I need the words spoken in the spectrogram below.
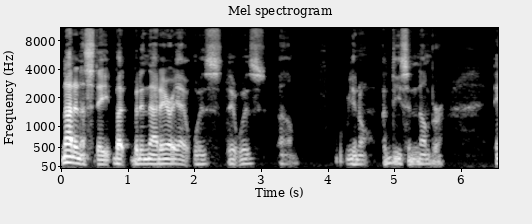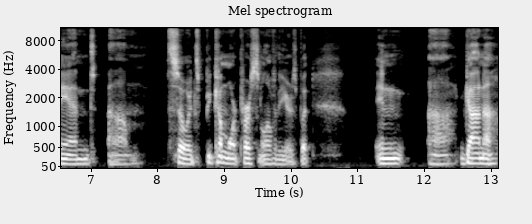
not in a state, but but in that area, it was it was um, you know, a decent number. And um, so it's become more personal over the years. But in uh, Ghana,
